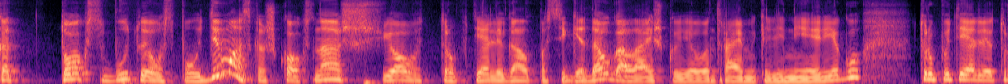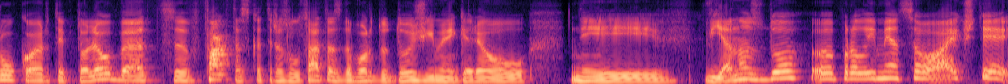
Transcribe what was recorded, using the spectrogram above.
kad toks būtų jau spaudimas kažkoks, na, aš jo truputėlį gal pasigėdau, gal aišku, jau antrajame kelinėje ir jėgų truputėlį trūko ir taip toliau, bet faktas, kad rezultatas dabar 2-2 žymiai geriau nei 1-2 pralaimėti savo aikštėje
